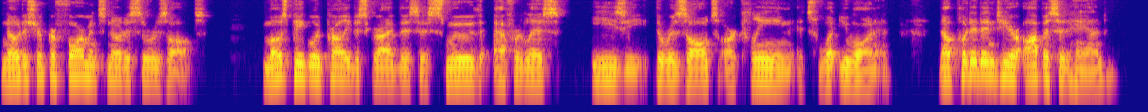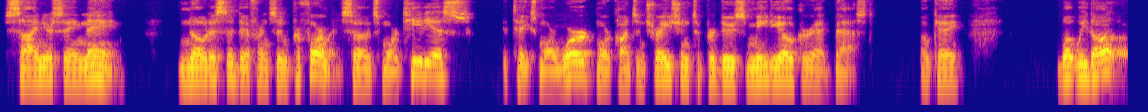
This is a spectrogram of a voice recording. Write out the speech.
Notice your performance, notice the results. Most people would probably describe this as smooth, effortless, easy. The results are clean. It's what you wanted. Now put it into your opposite hand, sign your same name. Notice the difference in performance. So it's more tedious, it takes more work, more concentration to produce mediocre at best. Okay. What we don't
